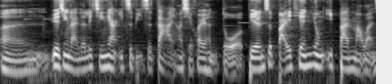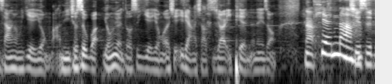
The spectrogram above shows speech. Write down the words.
嗯、呃、月经来的经量一次比一次大，然后血块也很多，别人是白天用一般嘛，晚上用夜用嘛，你就是晚永远都是夜用，而且一两个小时就要一片的那种。那天哪，其实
